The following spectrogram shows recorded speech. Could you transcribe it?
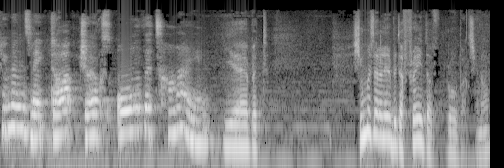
Humans make dark jokes all the time. Yeah, but humans are a little bit afraid of robots, you know?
